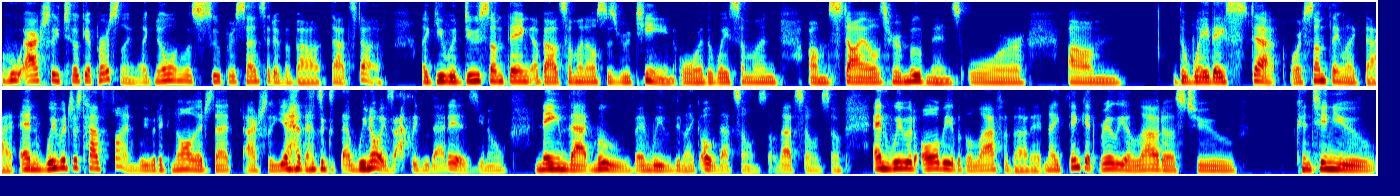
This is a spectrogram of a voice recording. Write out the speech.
who actually took it personally. Like, no one was super sensitive about that stuff. Like, you would do something about someone else's routine or the way someone um, styles her movements or, um, the way they step or something like that and we would just have fun we would acknowledge that actually yeah that's ex- that we know exactly who that is you know name that move and we would be like oh that's so and so that's so and so and we would all be able to laugh about it and i think it really allowed us to continue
